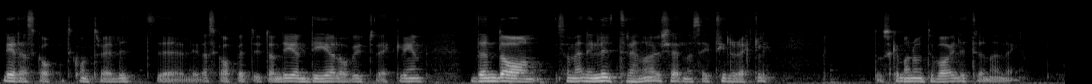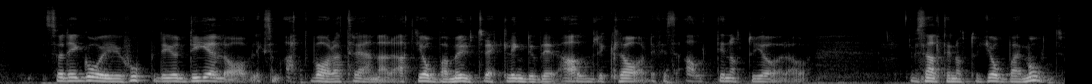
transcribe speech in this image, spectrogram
ledarskapet kontra elitledarskapet utan det är en del av utvecklingen. Den dagen som en elittränare känner sig tillräcklig då ska man nog inte vara elittränare längre. Så det går ju ihop. Det är ju en del av liksom att vara tränare, att jobba med utveckling. Du blir aldrig klar. Det finns alltid något att göra. Och det finns alltid något att jobba emot.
